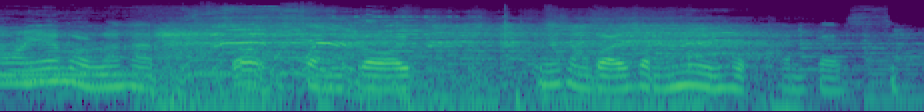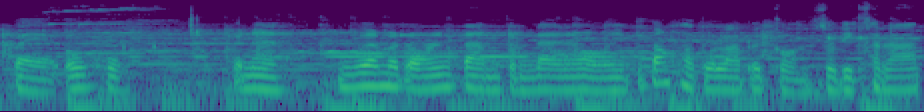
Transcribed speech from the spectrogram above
น้อยแย่หมดแล้วค่ะ ก็สองร้อยนี่สองร้อยสองหมื่นหกพันแปดสิบแปดโอ้โหเป็นไงเพื่อนมาร้องตามกันได้นะวันนี้ก็ต้องขอตัวลาไปก่อน สวัสดีครับ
